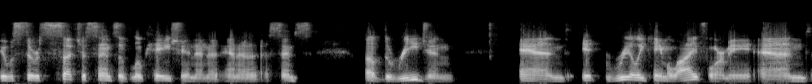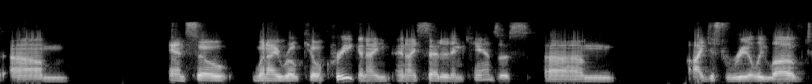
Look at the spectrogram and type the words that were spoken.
it was there was such a sense of location and a, and a, a sense of the region, and it really came alive for me. And um, and so when I wrote Kill Creek and I and I set it in Kansas, um, I just really loved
